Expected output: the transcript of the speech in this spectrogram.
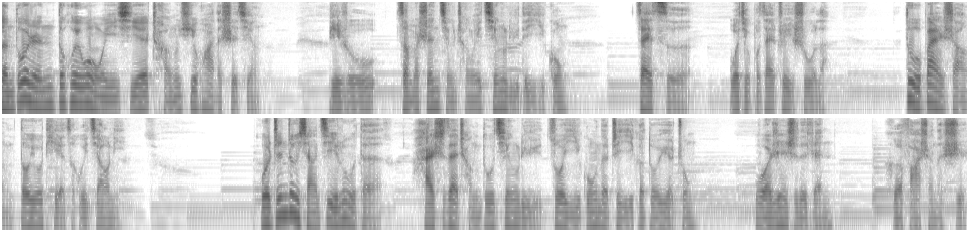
很多人都会问我一些程序化的事情，比如怎么申请成为青旅的义工，在此我就不再赘述了。豆瓣上都有帖子会教你。我真正想记录的，还是在成都青旅做义工的这一个多月中，我认识的人和发生的事，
